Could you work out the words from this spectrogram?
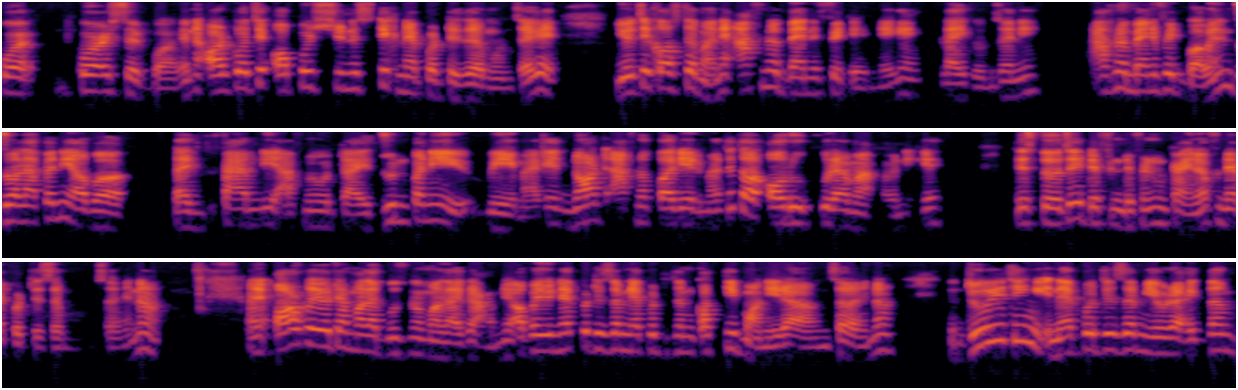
कोर्सिभ भयो होइन अर्को चाहिँ अपर्च्युनिस्टिक नेपोटिजम हुन्छ कि यो चाहिँ कस्तो भने आफ्नो बेनिफिट हेर्ने कि लाइक हुन्छ नि आफ्नो बेनिफिट भयो भने जसलाई पनि अब लाइक फ्यामिली आफ्नो जुन पनि वेमा के नट आफ्नो करियरमा चाहिँ तर अरू कुरामा पनि के त्यस्तो चाहिँ different different kind of nepotism हुन्छ होइन? अनि अर्को एउटा मलाई बुझ्नु मन लाग्यो हामीले अब यो नेपोटिजम नेपोटिजम कति भनिरहेको हुन्छ होइन? डु यु थिङ्क नेपोटिजम एउटा एकदम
